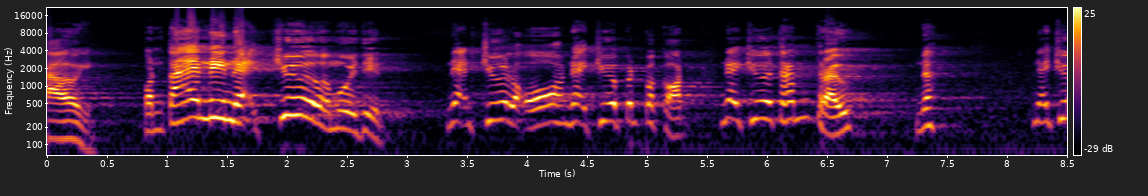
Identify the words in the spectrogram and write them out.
ហើយប៉ុន្តែនេះអ្នកជឿមួយទៀតអ្នកជឿល្អអ្នកជឿពិតប្រាកដអ្នកជឿត្រឹមត្រូវណាអ្នកជឿ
